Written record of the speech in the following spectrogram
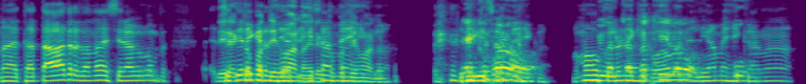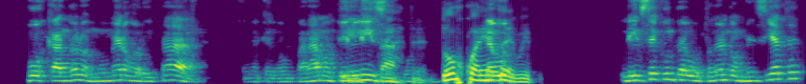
Nada, está- estaba tratando de decir algo, con- se Directo tiene que pa' retirar, Tijuana, tiene que irse a directo pa' Tijuana. México. Vamos a buscarle un equipo aquí en la Liga bu- Mexicana. buscando los números ahorita con el que comparamos. Tim. Lincecum. 2.40 de whip. Lincecum debutó en el 2007,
